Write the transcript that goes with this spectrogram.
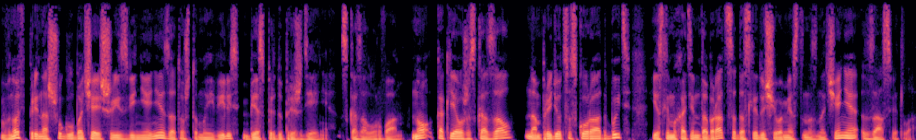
«Вновь приношу глубочайшие извинения за то, что мы явились без предупреждения», — сказал Урван. «Но, как я уже сказал, нам придется скоро отбыть, если мы хотим добраться до следующего места назначения засветло».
